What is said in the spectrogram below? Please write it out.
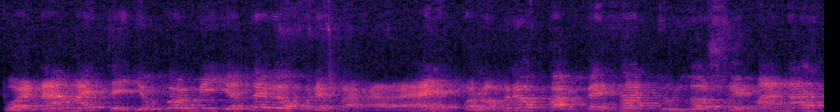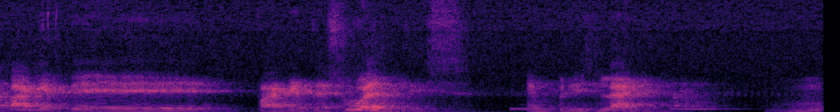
Pues nada, Maite, yo por mí, yo te veo preparada, ¿eh? Por lo menos para empezar tus dos semanas para que te, para que te sueltes en Prisline. ¿Mm?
